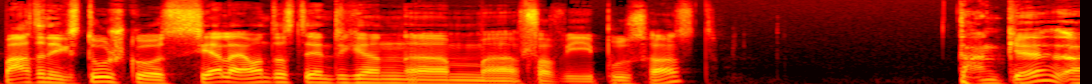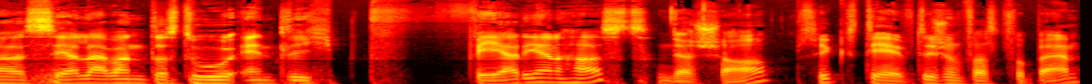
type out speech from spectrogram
Ja nichts, Duschko, sehr leid, dass du endlich einen ähm, VW-Bus hast. Danke. Äh, sehr leibend, dass du endlich Ferien hast. Ja, schau, siehst, die Hälfte ist schon fast vorbei.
